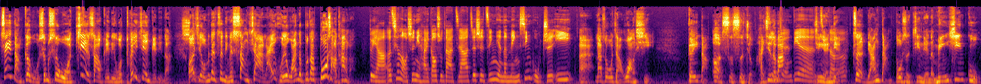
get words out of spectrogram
这档个股是不是我介绍给你，我推荐给你的？而且我们在这里面上下来回玩了不知道多少趟了。对呀、啊，而且老师你还告诉大家，这是今年的明星股之一。哎，那时候我讲旺系。跟一档二四四九还记得吧？金源店，金源店这两档都是今年的明星股，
